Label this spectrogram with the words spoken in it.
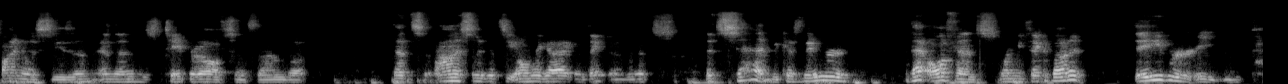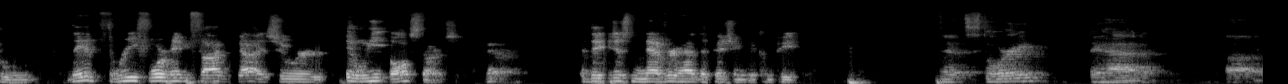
finalist season, and then has tapered off since then. But That's honestly that's the only guy I can think of. And it's it's sad because they were that offense. When you think about it, they were a they had three, four, maybe five guys who were elite all stars. Yeah. They just never had the pitching to compete. They had Story. They had uh,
